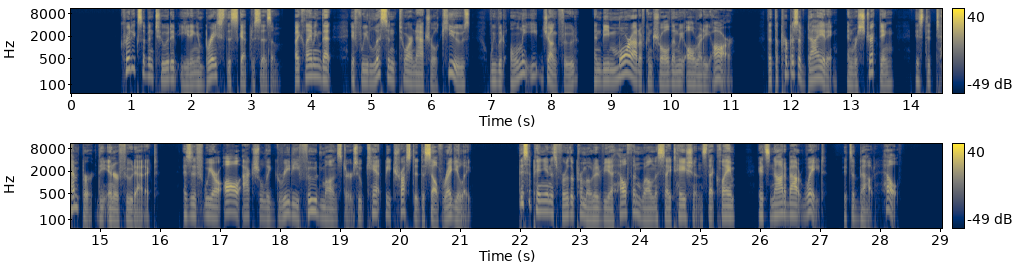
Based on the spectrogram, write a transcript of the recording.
Critics of intuitive eating embrace this skepticism by claiming that if we listened to our natural cues, we would only eat junk food and be more out of control than we already are. That the purpose of dieting and restricting is to temper the inner food addict as if we are all actually greedy food monsters who can't be trusted to self regulate. This opinion is further promoted via health and wellness citations that claim it's not about weight, it's about health.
